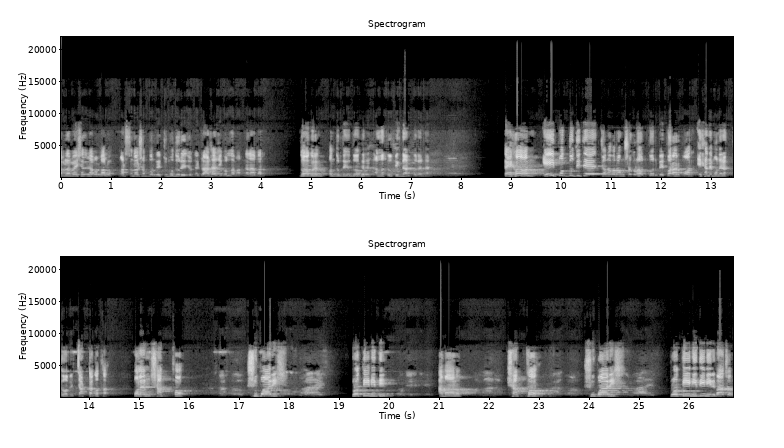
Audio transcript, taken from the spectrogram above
আপনার ভাইয়ের সাথে আমার ভালো পার্সোনাল সম্পর্ক একটু মধুর, এই জন্য একটু হাসাহাসি করলাম। আপনারা আবার দোয়া করেন, অন্তর থেকে দোয়া করেন। আল্লাহ তৌফিক দান করেন হ্যাঁ এখন এই পদ্ধতিতে জনগণ অংশগ্রহণ করবে, করার পর এখানে মনে রাখতে হবে চারটা কথা। বলেন সাক্ষ্য সুপারিশ, প্রতিনিধি, আমানত। সাক্ষ্য সুপারিশ, প্রতিনিধি নির্বাচন,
